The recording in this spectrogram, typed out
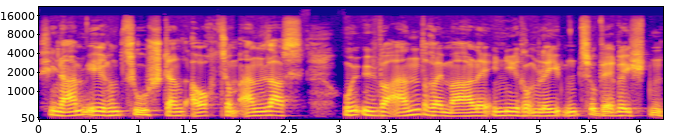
Sie nahm ihren Zustand auch zum Anlass, um über andere Male in ihrem Leben zu berichten,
